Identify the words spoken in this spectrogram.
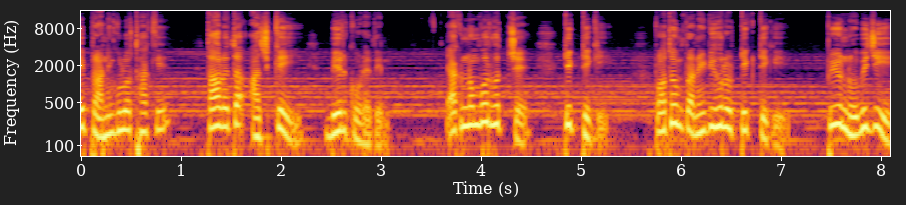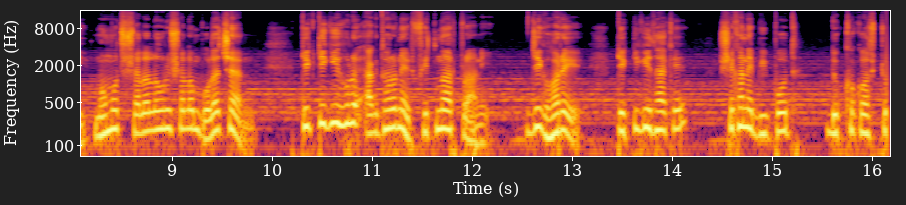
এই প্রাণীগুলো থাকে, তাহলে তা আজকেই বের করে দিন। এক নম্বর হচ্ছে টিকটিকি। প্রথম প্রাণীটি হলো টিকটিকি। প্রিয় নবীজি মোহাম্মদ সাল্লাহ সাল্লাম বলেছেন, টিকটিকি হলো এক ধরনের ফিতনার প্রাণী। যে ঘরে টিকটিকি থাকে, সেখানে বিপদ, দুঃখ, কষ্ট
